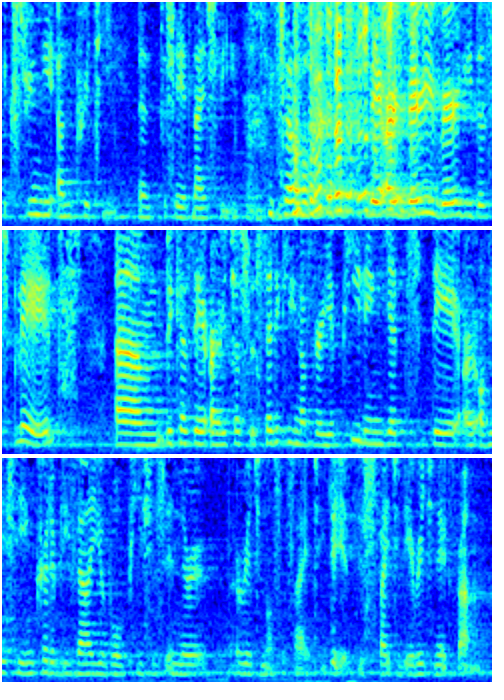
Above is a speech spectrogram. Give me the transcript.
extremely unpretty, to say it nicely. so they are very rarely displayed um, because they are just aesthetically not very appealing, yet they are obviously incredibly valuable pieces in their original society, the, the society they originate from.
